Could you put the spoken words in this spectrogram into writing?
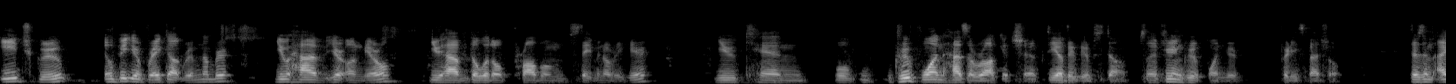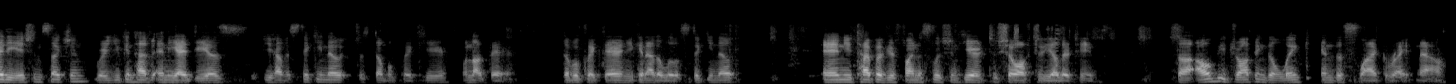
Each group, it'll be your breakout room number. You have your own mural. You have the little problem statement over here. You can, well, group one has a rocket ship. The other groups don't. So if you're in group one, you're pretty special. There's an ideation section where you can have any ideas. If you have a sticky note, just double click here. Well, not there. Double click there and you can add a little sticky note. And you type up your final solution here to show off to the other teams. So I'll be dropping the link in the Slack right now.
